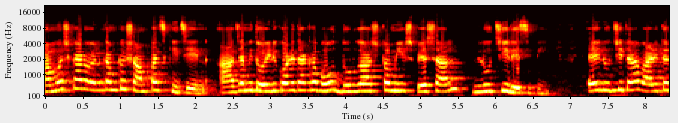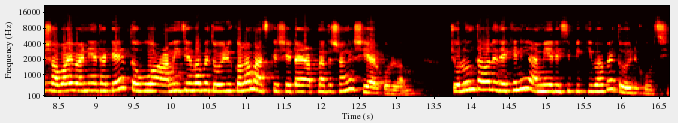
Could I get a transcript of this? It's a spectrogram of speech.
নমস্কার, ওয়েলকাম টু সম্পাস কিচেন। আজ আমি তৈরি করে দেখাবো দুর্গা অষ্টমীর স্পেশাল লুচি রেসিপি। এই লুচিটা বাড়িতে সবাই বানিয়ে থাকে, তবুও আমি যেভাবে তৈরি করলাম, আজকে সেটাই আপনাদের সঙ্গে শেয়ার করলাম। চলুন তাহলে দেখে নিই আমি এই রেসিপি কীভাবে তৈরি করছি।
